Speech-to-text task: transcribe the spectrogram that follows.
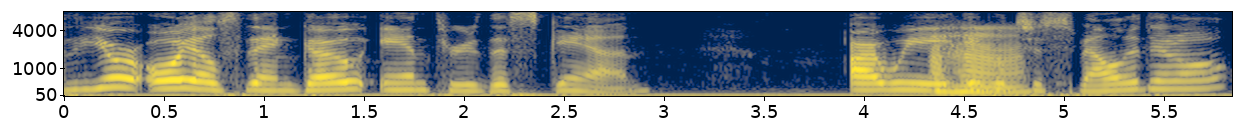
your oils then go in through the skin. Are we mm-hmm. able to smell it at all?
